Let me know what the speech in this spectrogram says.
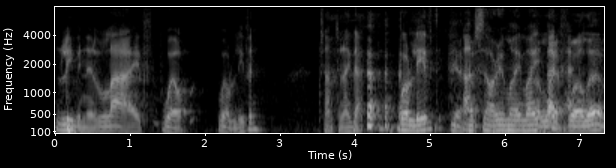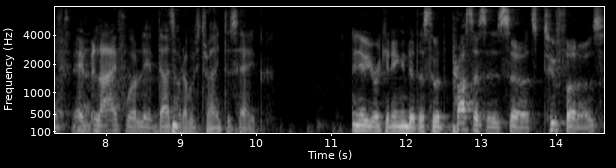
living a life well, well living? something like that. well lived. Yeah. I'm sorry, my my A life I- well lived. A life well lived. That's what I was trying to say. I know you were getting into this. So the process is so it's two photos,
